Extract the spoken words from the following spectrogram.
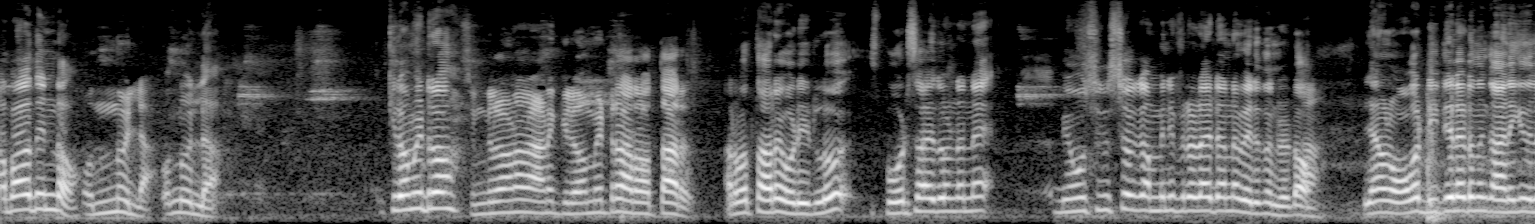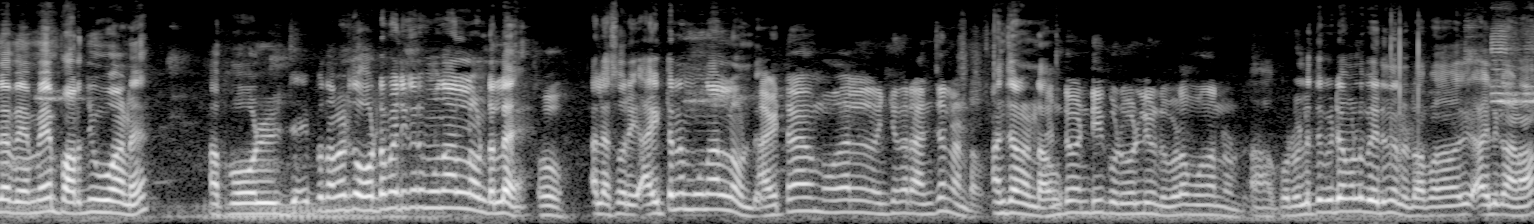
അപാകത ഉണ്ടോ? ഒന്നുമില്ല. ഒന്നുമില്ല. കിലോമീറ്ററോ? സിംഗിൾ ഓണർ ആണ്. കിലോമീറ്റർ അറുപത്താറ്. അറുപത്താറ് ഓടിയിട്ടുള്ളൂ. സ്പോർട്സ് ആയതുകൊണ്ട് തന്നെ മ്യൂസിക് കമ്പനി ഫിറ്റഡ് ആയിട്ട് തന്നെ വരുന്നുണ്ട് കേട്ടോ. ഞാൻ ഓവർ ഡീറ്റെയിൽ ആയിട്ടൊന്നും കാണിക്കുന്നില്ല. വേഗം പറഞ്ഞു പോവാണ്. അപ്പോൾ ഇപ്പൊ നമ്മുടെ ഓട്ടോമാറ്റിക് ഒരു മൂന്നാലെണ്ണം ഉണ്ടല്ലേ? ഓ. അല്ല സോറി ഐറ്റം മൂന്നാലെണ്ണം ഉണ്ട്. ഐറ്റം മൂന്നാലെണ്ണം എനിക്ക് അഞ്ചെണ്ണം ഉണ്ടാവും. അഞ്ചെണ്ണം ഉണ്ടാവും. രണ്ട് വണ്ടി കൊടുവള്ളി ഉണ്ട്. ഇവിടെ മൂന്നെണ്ണം ഉണ്ട്. ആ കൊടുവള്ളിത്തെ വീഡിയോ നമ്മൾ വരുന്നുണ്ട്. അപ്പൊ അതിൽ കാണാം.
